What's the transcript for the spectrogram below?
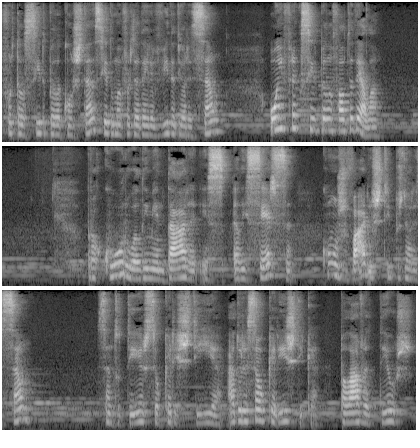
Fortalecido pela constância de uma verdadeira vida de oração ou enfraquecido pela falta dela? Procuro alimentar esse alicerce com os vários tipos de oração? Santo Terço, Eucaristia, adoração eucarística, Palavra de Deus?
